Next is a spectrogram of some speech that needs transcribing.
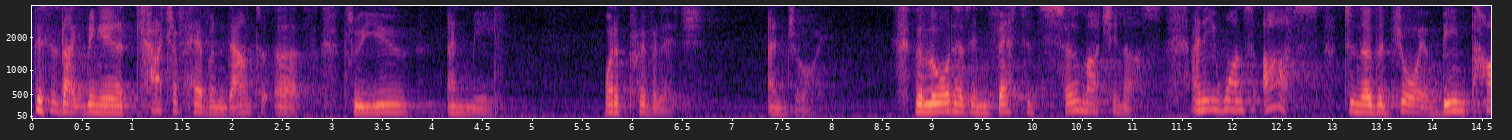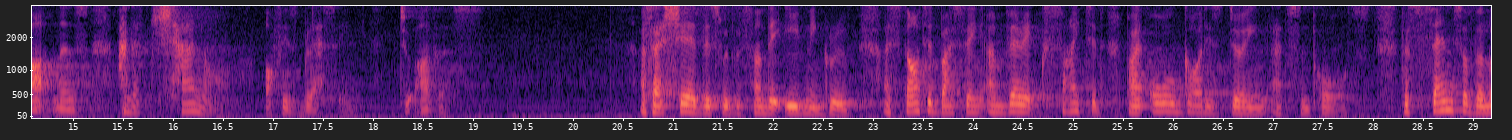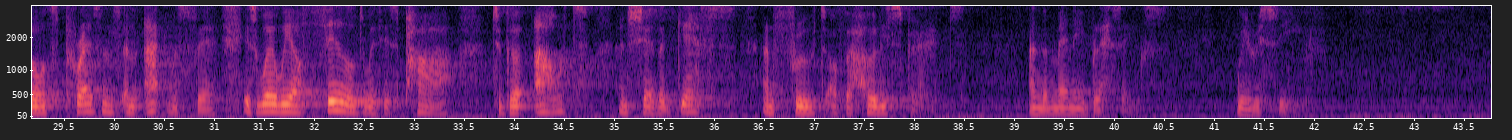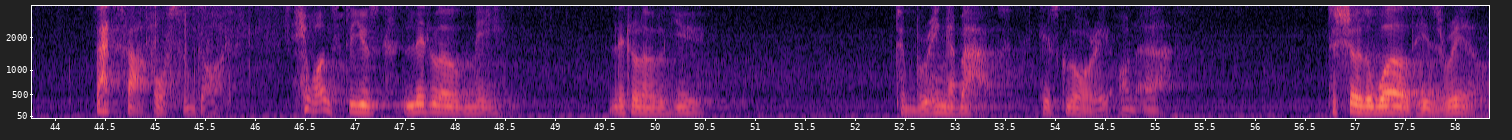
This is like bringing a touch of heaven down to earth through you and me. What a privilege and joy. The Lord has invested so much in us, and He wants us to know the joy of being partners and a channel of His blessing to others. As I shared this with the Sunday evening group, I started by saying I'm very excited by all God is doing at St. Paul's. The sense of the Lord's presence and atmosphere is where we are filled with His power to go out and share the gifts and fruit of the Holy Spirit and the many blessings we receive. That's our awesome God. He wants to use little old me little old you to bring about his glory on earth, to show the world he's real.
